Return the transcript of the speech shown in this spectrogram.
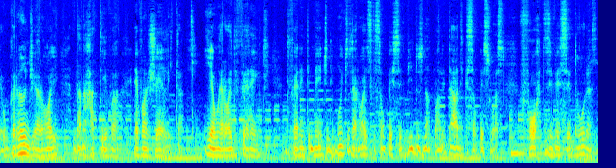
é o grande herói da narrativa evangélica e é um herói diferente, diferentemente de muitos heróis que são percebidos na atualidade, que são pessoas fortes e vencedoras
